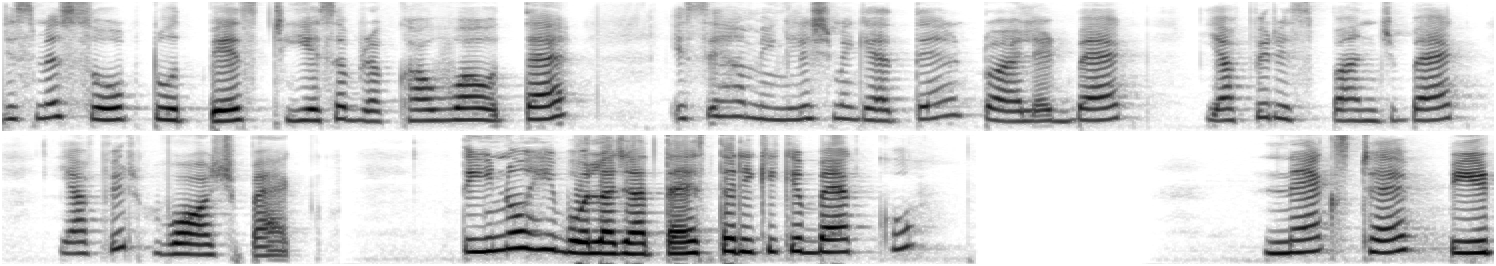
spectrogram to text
जिसमें सोप, टूथपेस्ट, ये सब रखा हुआ होता है। इसे हम इंग्लिश में कहते हैं टॉयलेट बैग या फिर स्पंज बैग या फिर वॉश बैग तीनों ही बोला जाता है इस तरीके के बैग को। नेक्स्ट है पीठ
